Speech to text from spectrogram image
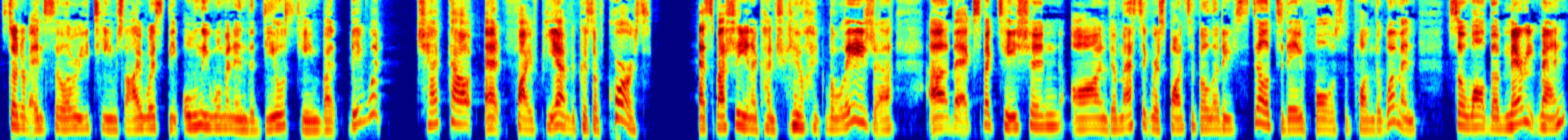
sort of ancillary team. So I was the only woman in the deals team, but they would check out at 5 p.m. because of course, especially in a country like Malaysia, uh, the expectation on domestic responsibility still today falls upon the women. So while the married men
